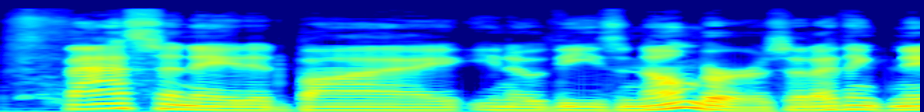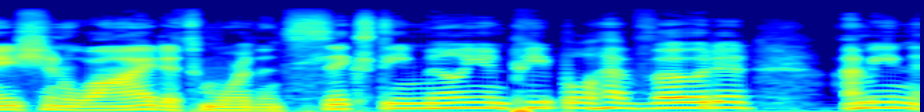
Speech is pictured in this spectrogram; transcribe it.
fascinated by, you know, these numbers that I think nationwide it's more than 60 million people have voted. I mean,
